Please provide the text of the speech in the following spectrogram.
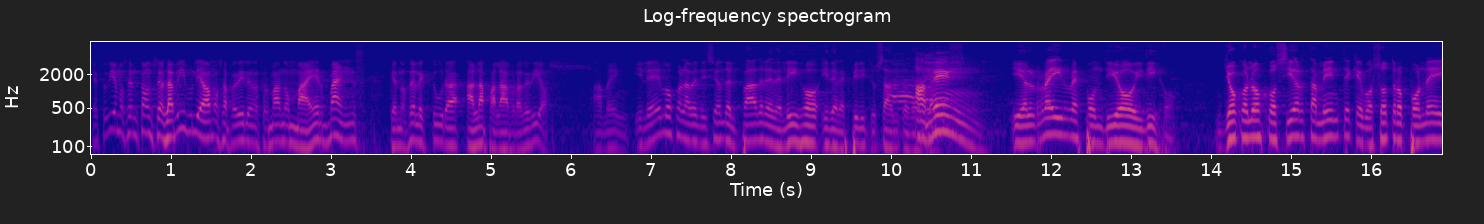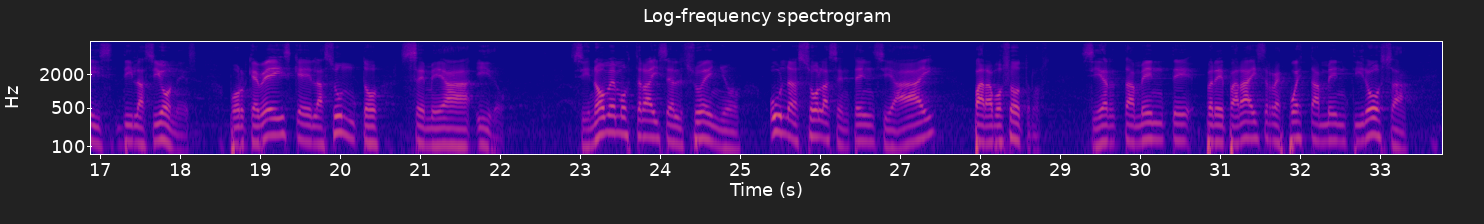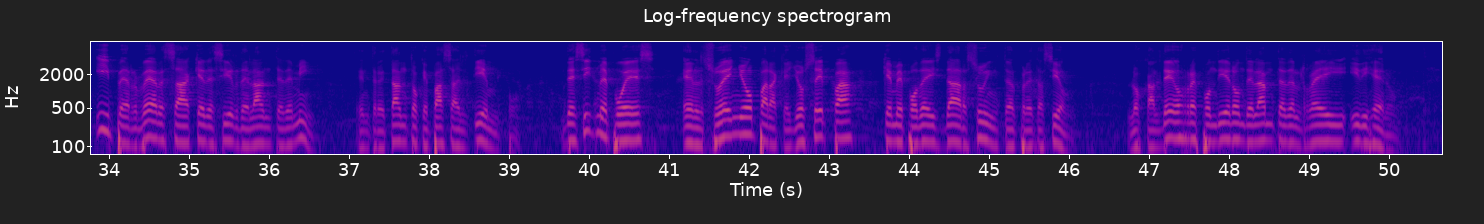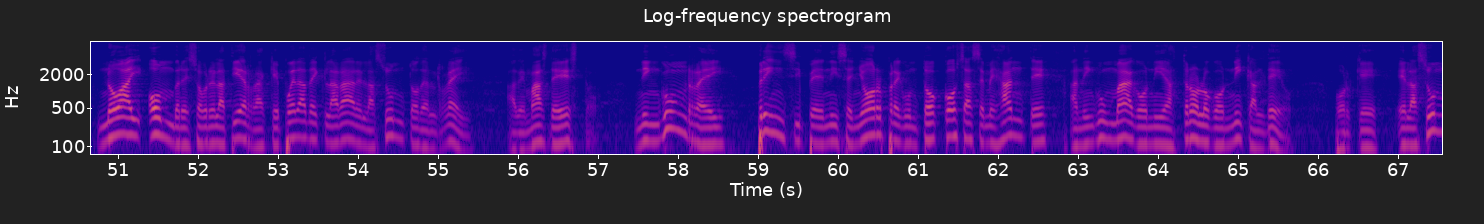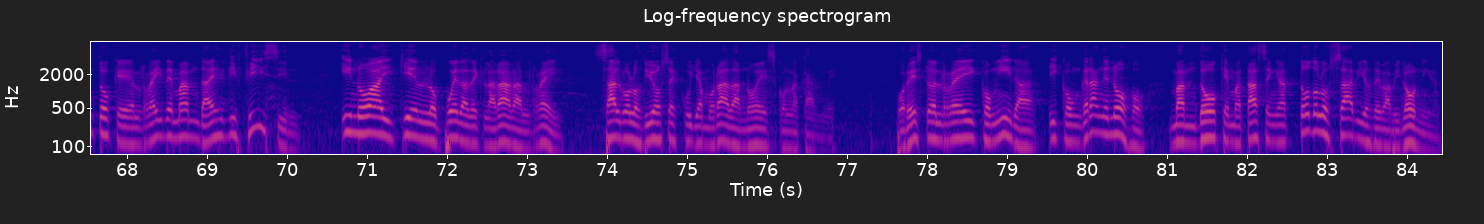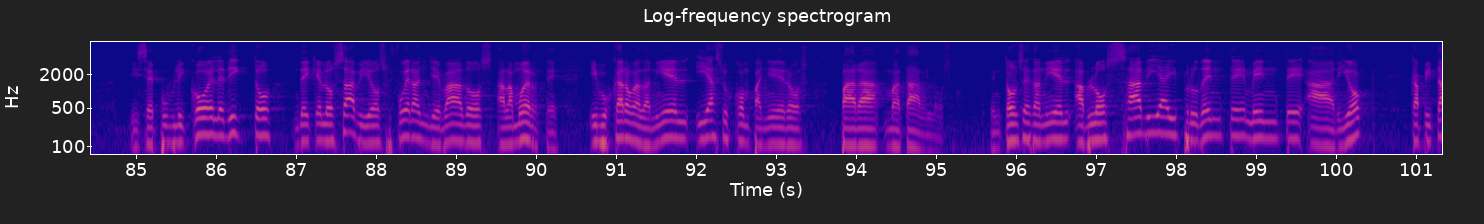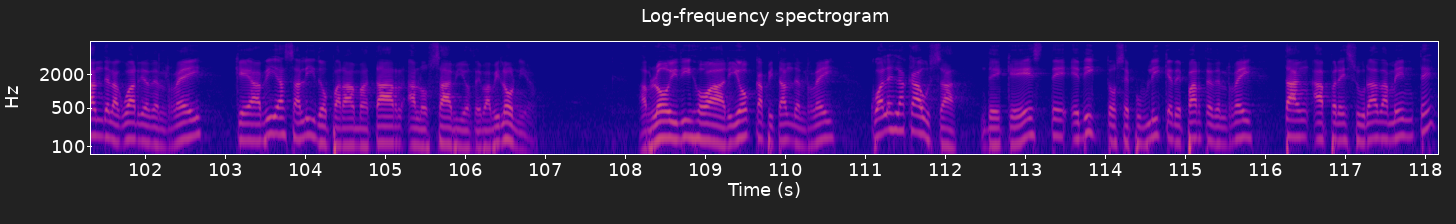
Estudiemos entonces la Biblia. Vamos a pedirle a nuestro hermano Maer Vance que nos dé lectura a la palabra de Dios. Amén. Y leemos con la bendición del Padre, del Hijo y del Espíritu Santo. de Dios. Amén. Y el rey respondió y dijo, yo conozco ciertamente que vosotros ponéis dilaciones, porque veis que el asunto se me ha ido. Si no me mostráis el sueño, una sola sentencia hay para vosotros. Ciertamente preparáis respuesta mentirosa y perversa que decir delante de mí, entre tanto que pasa el tiempo. Decidme pues el sueño para que yo sepa que me podéis dar su interpretación. Los caldeos respondieron delante del rey y dijeron, no hay hombre sobre la tierra que pueda declarar el asunto del rey. Además de esto, ningún rey, príncipe ni señor preguntó cosa semejante a ningún mago, ni astrólogo, ni caldeo, porque el asunto que el rey demanda es difícil y no hay quien lo pueda declarar al rey, salvo los dioses cuya morada no es con la carne. Por esto el rey con ira y con gran enojo mandó que matasen a todos los sabios de Babilonia. Y se publicó el edicto de que los sabios fueran llevados a la muerte. Y buscaron a Daniel y a sus compañeros para matarlos. Entonces Daniel habló sabia y prudentemente a Arioc, capitán de la guardia del rey, que había salido para matar a los sabios de Babilonia. Habló y dijo a Arioc, capitán del rey, ¿cuál es la causa de que este edicto se publique de parte del rey tan apresuradamente?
